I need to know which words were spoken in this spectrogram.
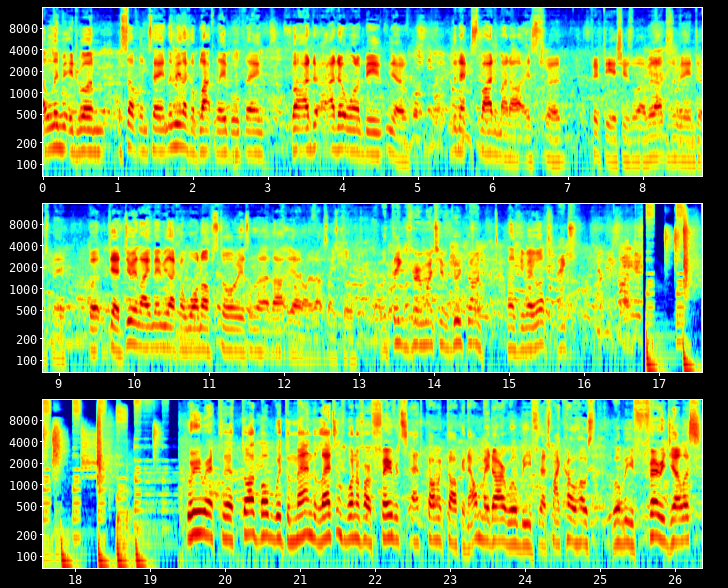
a limited run, a self-contained, maybe like a black label thing. But I don't, I don't want to be, you know, the next Spider-Man artist for 50 issues or whatever. That doesn't really interest me. But yeah, doing like maybe like a one-off story or something like that. Yeah, like, that sounds cool. Well, thank you very much. Have a good con. Thank you very much. Thanks. We're here at uh, Thought Bubble with the man, the legend, one of our favorites at Comic Talk. And El Medar will be, that's my co-host, will be very jealous.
